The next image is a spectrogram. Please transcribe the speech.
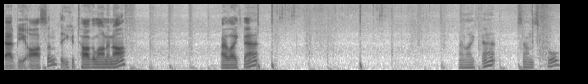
That'd be awesome. That you could toggle on and off. I like that. I like that. Sounds cool.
